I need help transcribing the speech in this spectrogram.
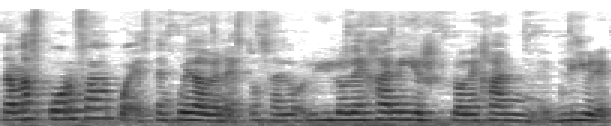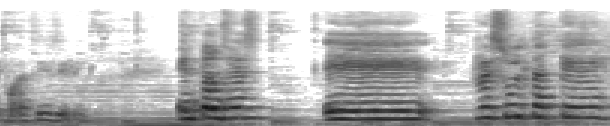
nada más porfa, pues ten cuidado en esto, o sea, y lo dejan ir, lo dejan libre, por así decirlo. Entonces, eh, resulta que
